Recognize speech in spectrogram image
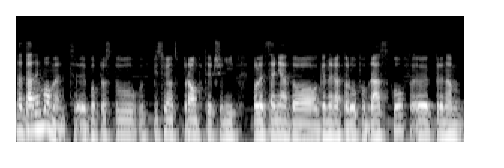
na dany moment, po prostu wpisując prompty, czyli polecenia do generatorów obrazków, które nam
